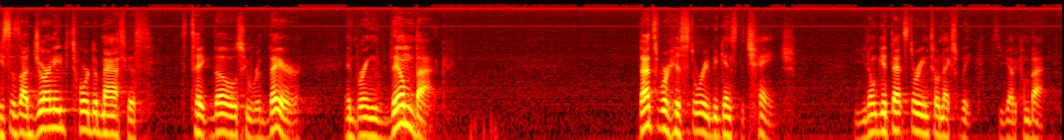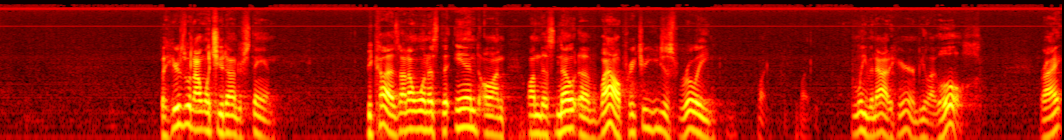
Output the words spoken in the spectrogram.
He says, I journeyed toward Damascus to take those who were there and bring them back. That's where his story begins to change. You don't get that story until next week, so you got to come back. But here's what I want you to understand. Because I don't want us to end on, on this note of, wow, preacher, you just really, like, like I'm leaving out of here and be like, oh, right?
